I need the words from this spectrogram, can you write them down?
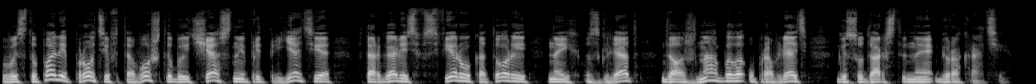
выступали против того, чтобы частные предприятия вторгались в сферу, которой, на их взгляд, должна была управлять государственная бюрократия.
